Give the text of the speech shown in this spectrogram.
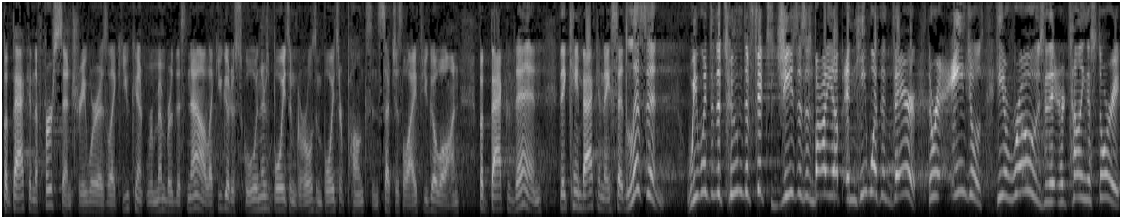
But back in the first century, whereas like you can't remember this now, like you go to school and there's boys and girls and boys are punks and such is life, you go on. But back then, they came back and they said, listen, we went to the tomb to fix Jesus' body up, and he wasn't there. There were angels. He arose, and they're telling the story.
